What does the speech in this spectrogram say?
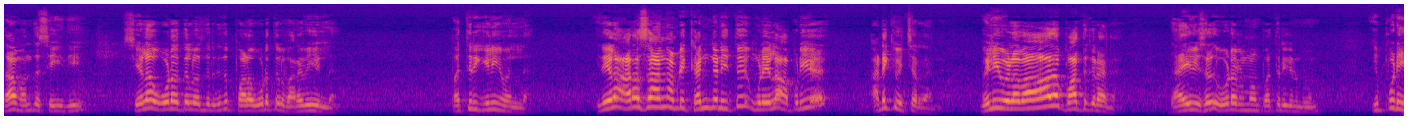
தான் வந்த செய்தி. சில ஊடகத்தில் வந்திருக்குது பல ஊடகத்தில் வரவே இல்லை. பத்திரிகையிலையும் வரல. இதையெல்லாம் அரசாங்கம் அப்படி கண்கணித்து உங்களையெல்லாம் அப்படியே அடக்கி வச்சிடுறாங்க. வெளி விழவாத பார்த்துக்கிறாங்க. தயவு செய்து ஊடகங்களும் பத்திரிகைகளும் இப்படி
